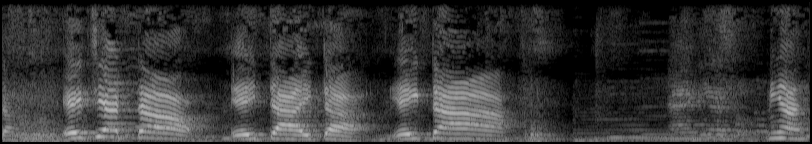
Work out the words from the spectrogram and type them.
এইটা, এই চেয়ারটা, এইটা এইটা এইটা। নিয়ে আস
